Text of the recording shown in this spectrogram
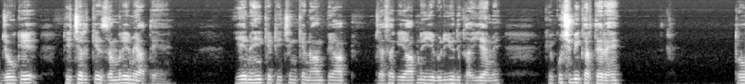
जो कि टीचर के ज़मरे में आते हैं। ये नहीं कि टीचिंग के नाम पे आप, जैसा कि आपने ये वीडियो दिखाई है हमें, कि कुछ भी करते रहें। तो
